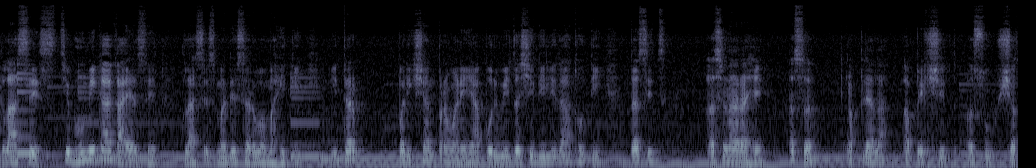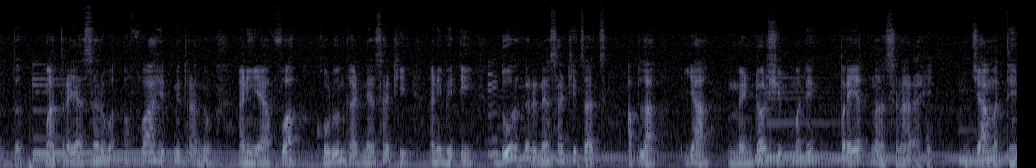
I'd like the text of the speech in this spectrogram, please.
क्लासेसची भूमिका काय असेल? क्लासेसमध्ये सर्व माहिती इतर परीक्षांप्रमाणे यापूर्वी जशी दिली जात होती तशीच असणार आहे असं आपल्याला अपेक्षित असू शकतं. मात्र या सर्व अफवा आहेत मित्रांनो आणि या अफवा खोडून काढण्यासाठी आणि भीती दूर करण्यासाठीचाच आपला या मेंटॉरशिपमध्ये प्रयत्न असणार आहे ज्यामध्ये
